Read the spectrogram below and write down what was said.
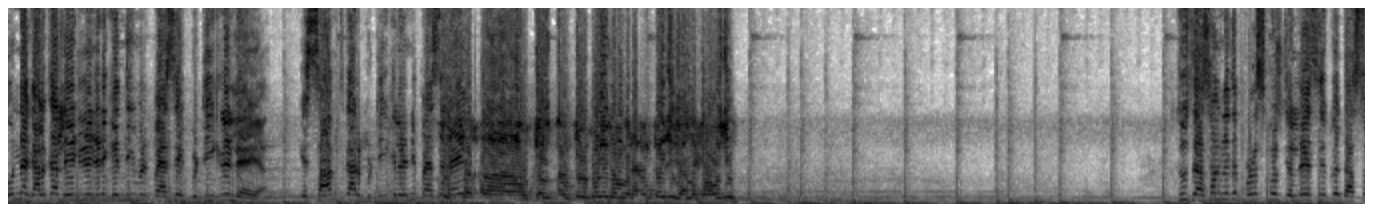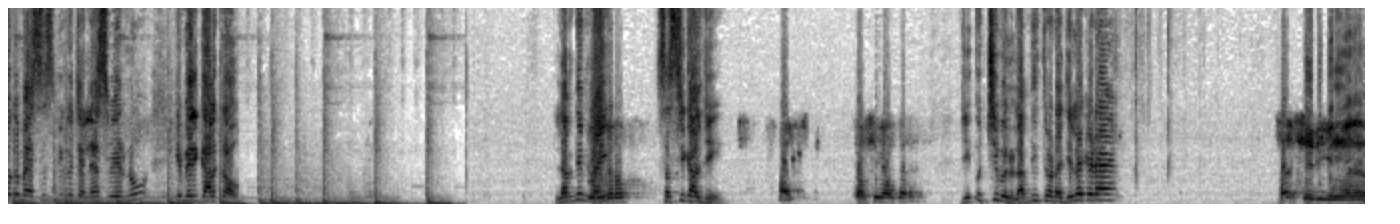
ਉਹਨੇ ਗੱਲ ਕਰ ਲੇਡੀ ਨੇ ਜਿਹੜੀ ਕਹਿੰਦੀ ਕਿ ਮੇਰੇ ਪੈਸੇ ਬੁਟੀਕ ਨੇ ਲਏ ਆ। ਇਹ ਸਾਬਤ ਕਰ ਬੁਟੀਕ ਨੇ ਨਹੀਂ ਪੈਸੇ ਲਏ? ਅੰਕਲ ਅੰਕਲ ਕੋਲੇ ਨੰਬਰ ਹੈ। ਅੰਕਲ ਜੀ ਗੱਲ ਕਰਾਓ ਜੀ। ਤੁਸੀਂ ਦੱਸੋਗੇ ਤੇ ਪੁਲਿਸ ਕੋਲ ਚੱਲ ਸੀ ਕੋਈ ਦੱਸੋ ਕਿ ਮੈਸੇਜ ਵੀ ਕੋ ਚੱਲਿਆ ਸਵੇਰ ਨੂੰ ਕਿ ਮੇਰੀ ਗੱਲ ਕਰਾਓ। ਲਵਦੀਪ ਭਾਈ। ਸਤਿ ਸ਼੍ਰੀ ਅਕਾਲ ਜੀ। ਸਤਿ ਸ਼੍ਰੀ ਅਕਾਲ ਸਰ। ਜੀ ਉੱਚੀ ਬੋਲੋ। ਲਵਦੀਪ ਤੁਹਾਡਾ ਜ਼ਿਲ੍ਹਾ ਕਿਹੜਾ ਹੈ? ਸਰ ਸ਼੍ਰੀ ਗੰਗਾਨਗਰ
